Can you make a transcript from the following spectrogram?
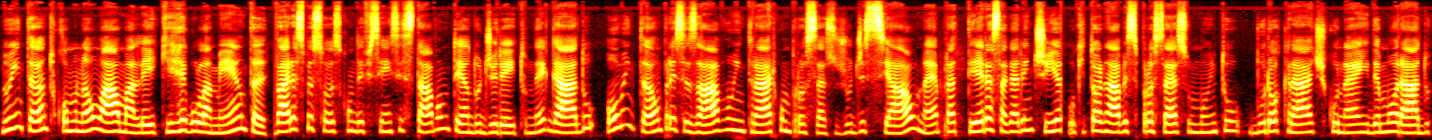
No entanto, como não há uma lei que regulamenta, várias pessoas com deficiência estavam tendo o direito negado ou então precisavam entrar com um processo judicial né, para ter essa garantia, o que tornava esse processo muito burocrático né, e demorado,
